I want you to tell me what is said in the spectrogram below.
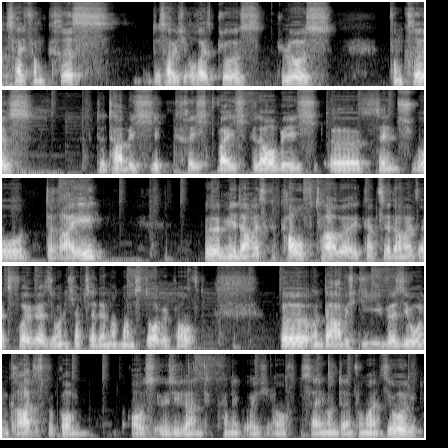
Das habe ich von Chris. Das habe ich auch als Plus. Plus von Chris. Das habe ich gekriegt, weil ich glaube ich äh, Row 3 äh, mir damals gekauft habe. Ich hatte es ja damals als Vollversion. Ich habe es ja dann nochmal im Store gekauft. Äh, und da habe ich die Version gratis bekommen aus Ösiland. Kann ich euch auch zeigen unter Informationen.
